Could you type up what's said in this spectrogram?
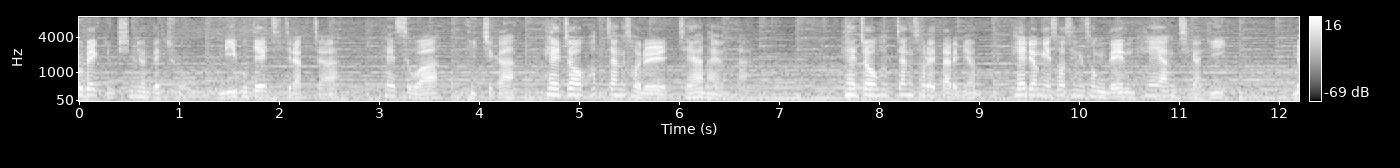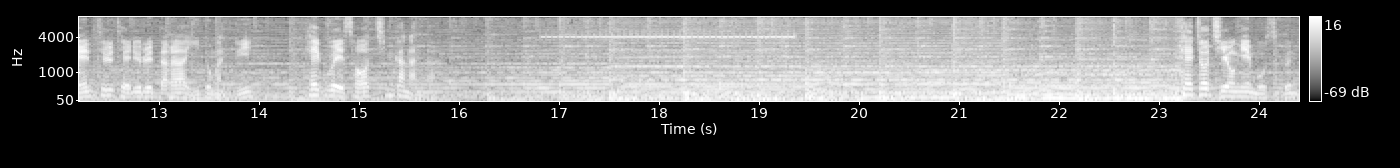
(1960년대) 초 미국의 지질학자 헤스와 디치가 해저 확장설을 제안하였다. 해저 확장설에 따르면 해령에서 생성된 해양 지각이 멘틀 대류를 따라 이동한 뒤 해구에서 침강한다. 해저 지형의 모습은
